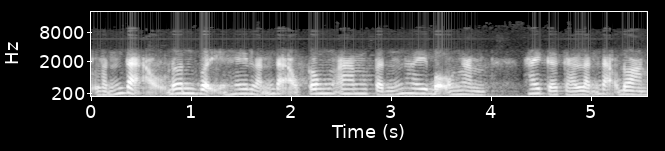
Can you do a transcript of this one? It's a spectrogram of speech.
lãnh đạo đơn vị hay lãnh đạo công an tỉnh hay bộ ngành hay kể cả lãnh đạo đoàn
